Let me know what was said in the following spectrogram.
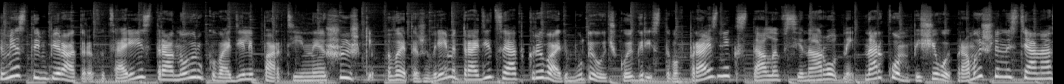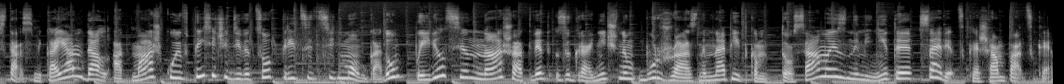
Вместо императоров и царей страной руководили партийные шишки. В это же время традиция открывать бутылочку игристого в праздник стала всенародной. Нарком пищевой промышленности Анастас Микоян дал отмашку, и в 1937 году появился наш ответ заграничным буржуазным напиткам – то самое знаменитое советское шампанское.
